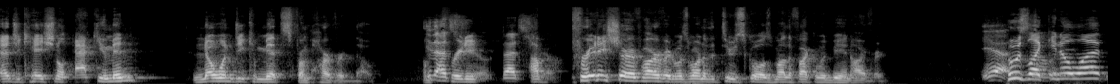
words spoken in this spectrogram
educational acumen. No one decommits from Harvard, though. I'm That's pretty. true. That's true. I'm pretty sure if Harvard was one of the two schools, motherfucker would be in Harvard. yeah. Who's like, you know what?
